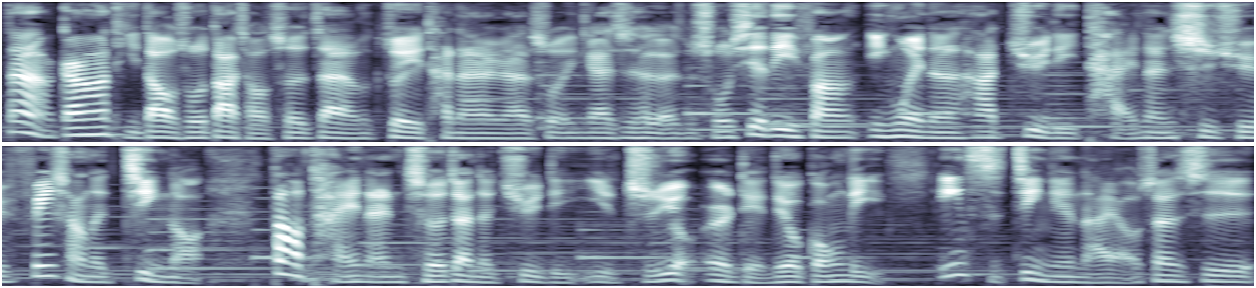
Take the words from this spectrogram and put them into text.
那刚刚提到说大桥车站对台南人来说应该是很熟悉的地地方，因为呢，它距离台南市区非常的近哦，到台南车站的距离也。只有二点六公里，因此近年来哦算是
